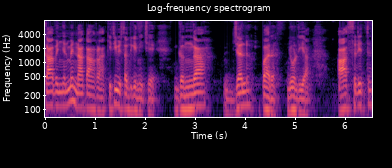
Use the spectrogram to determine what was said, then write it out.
का व्यंजन में ना का आंकड़ा, किसी भी शब्द के नीचे। गंगा, जल पर जोड़ दिया। आश्रित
